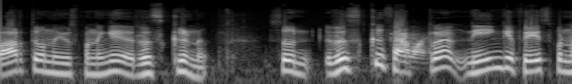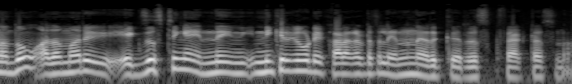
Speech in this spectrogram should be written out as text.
வார்த்தை ஒன்று யூஸ் பண்ணீங்க ரிஸ்க்குன்னு ஸோ ரிஸ்க் ஃபேக்டரை நீங்கள் ஃபேஸ் பண்ணதும் அது மாதிரி எக்ஸிஸ்டிங்காக இன்னை இன்னைக்கு இருக்கக்கூடிய காலகட்டத்தில் என்னென்ன இருக்குது ரிஸ்க் ஃபேக்டர்ஸ்னா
